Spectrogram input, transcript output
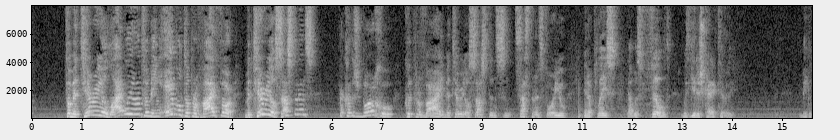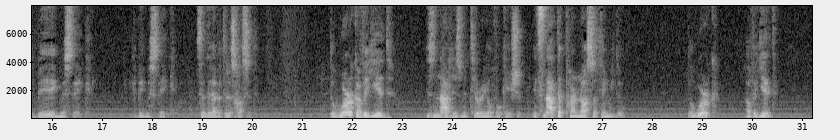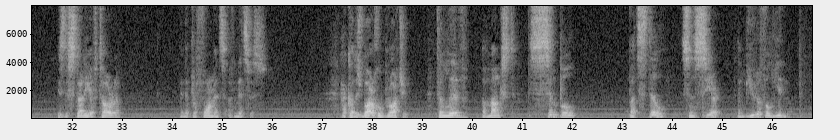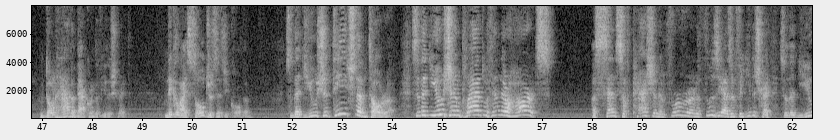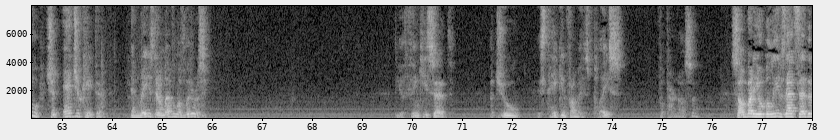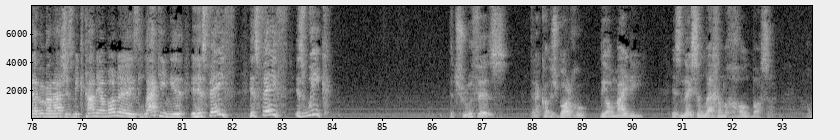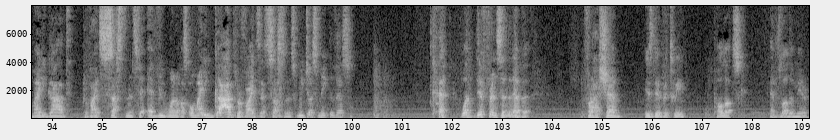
for material livelihood, for being able to provide for material sustenance? HaKadosh Baruch Hu could provide material sustenance, sustenance for you in a place that was filled with Yiddish activity. You make a big mistake. Make a big mistake. Said the Rebbe to this chassid. The work of a Yid is not his material vocation. It's not the parnasa thing we do. The work of a yid is the study of Torah and the performance of mitzvahs. Hakadosh Baruch Hu brought you to live amongst simple, but still sincere and beautiful yidden who don't have a background of Yiddishkeit, Nikolai soldiers, as you call them so that you should teach them Torah, so that you should implant within their hearts a sense of passion and fervor and enthusiasm for Yiddishkeit, so that you should educate them and raise their level of literacy. Do you think he said a Jew is taken from his place for Parnasa? Somebody who believes that said that Rebbe Maharash is miktane amona, is lacking in, in his faith. His faith is weak. The truth is that HaKadosh Baruch Hu, the Almighty, is Neisen Lechem L'chol Basar. Almighty God provides sustenance for every one of us. Almighty God provides that sustenance. We just make the vessel. what difference, said the Rebbe, for Hashem is there between Polotsk and Vladimir?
